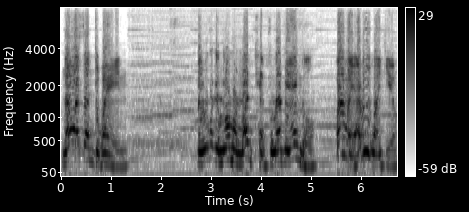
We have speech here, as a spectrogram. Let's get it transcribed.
No, I said Dwayne. But you look like a normal mudkip from every angle. By the way, I really like you.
